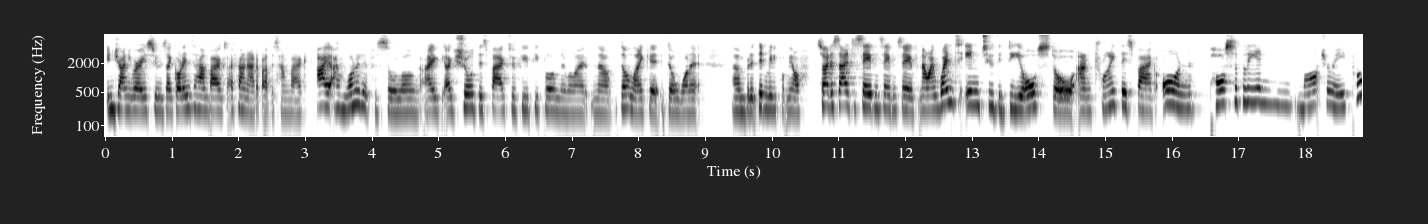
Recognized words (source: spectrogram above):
in January, as soon as I got into handbags, I found out about this handbag. I, I wanted it for so long. I, I showed this bag to a few people and they were like, no, don't like it, don't want it. Um, but it didn't really put me off. So I decided to save and save and save. Now I went into the Dior store and tried this bag on possibly in March or April.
